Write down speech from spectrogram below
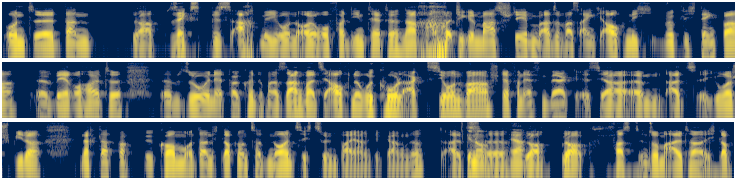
und äh, dann ja, sechs bis acht Millionen Euro verdient hätte nach heutigen Maßstäben, also was eigentlich auch nicht wirklich denkbar äh, wäre heute. Äh, so in etwa könnte man sagen, weil es ja auch eine Rückholaktion war. Stefan Effenberg ist ja ähm, als junger Spieler nach Gladbach gekommen und dann, ich glaube, 1990 zu den Bayern gegangen. Ne? Als, genau, äh, ja. ja. ja, fast in so einem Alter. Ich glaube,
